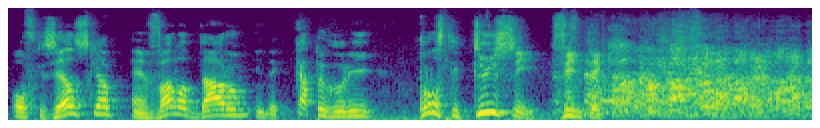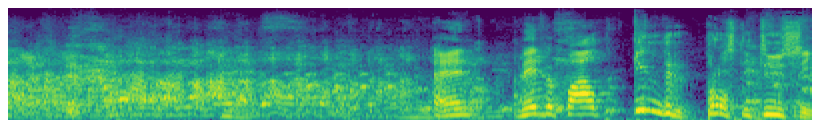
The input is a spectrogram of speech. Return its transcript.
of gezelschap en vallen daarom in de categorie prostitutie, vind ik. En meer bepaald kinderprostitutie.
